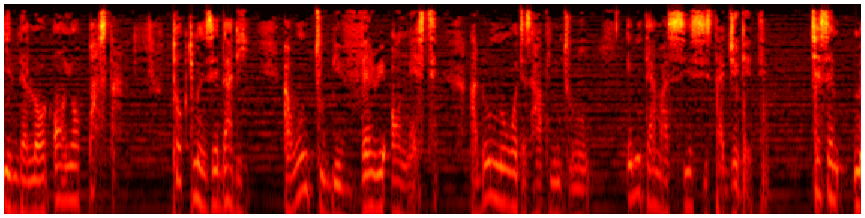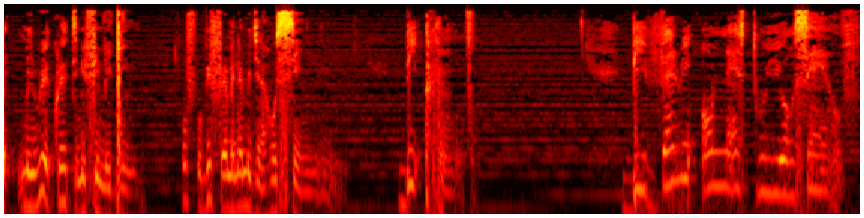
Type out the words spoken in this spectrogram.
in the lord or your pastor. Talk to me and say daddy i want to be very honest. I don't know what is happening to me. Anytime i see sister judith just say me me create me feel me din. Obi frɛ me na me gyina hɔ sin. Be Be very honest to yourself.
